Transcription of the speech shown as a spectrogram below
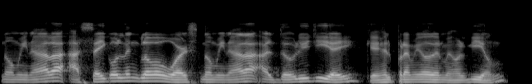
Nominada a seis Golden Globe Awards. Nominada al WGA, que es el premio del Mejor Guión.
